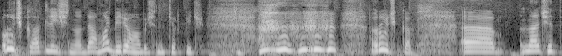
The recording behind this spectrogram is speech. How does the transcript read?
Ручка, отлично, да, мы берем обычно кирпич. Ручка. Э, значит,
